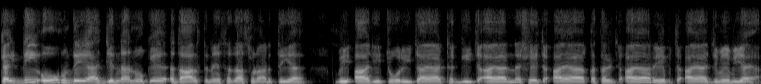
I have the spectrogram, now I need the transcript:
ਕੈਦੀ ਉਹ ਹੁੰਦੇ ਆ ਜਿਨ੍ਹਾਂ ਨੂੰ ਕਿ ਅਦਾਲਤ ਨੇ ਸਜ਼ਾ ਸੁਣਾ ਦਿੱਤੀ ਆ ਵੀ ਆ ਜੀ ਚੋਰੀ ਚ ਆਇਆ, ਠੱਗੀ ਚ ਆਇਆ, ਨਸ਼ੇ ਚ ਆਇਆ, ਕਤਲ ਚ ਆਇਆ, ਰੇਪ ਚ ਆਇਆ, ਜਿਵੇਂ ਵੀ ਆਇਆ।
